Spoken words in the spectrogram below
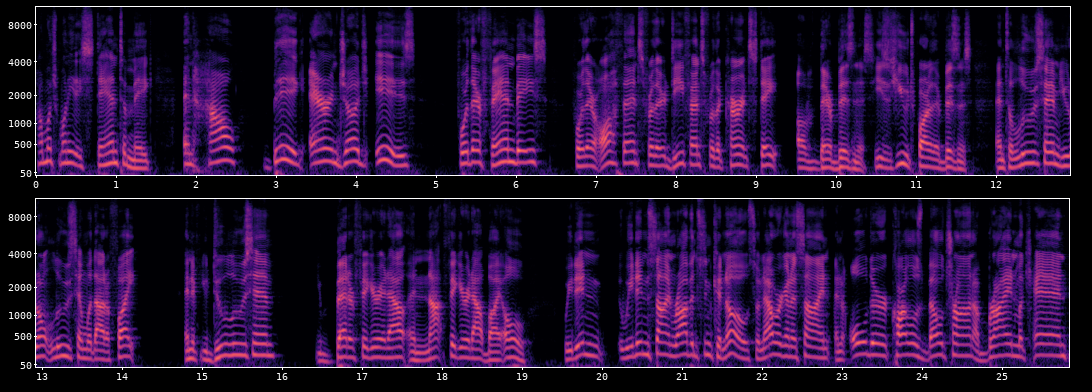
how much money they stand to make, and how big Aaron Judge is for their fan base, for their offense, for their defense, for the current state of their business. He's a huge part of their business. And to lose him, you don't lose him without a fight. And if you do lose him, you better figure it out and not figure it out by, oh, we didn't we didn't sign Robinson Cano, so now we're gonna sign an older Carlos Beltran, a Brian McCann,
